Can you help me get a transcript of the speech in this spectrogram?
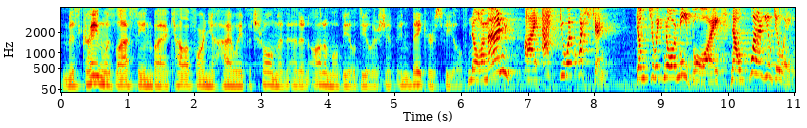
Miss Crane was last seen by a California highway patrolman at an automobile dealership in Bakersfield. Norman, I asked you a question. Don't you ignore me, boy. Now, what are you doing?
